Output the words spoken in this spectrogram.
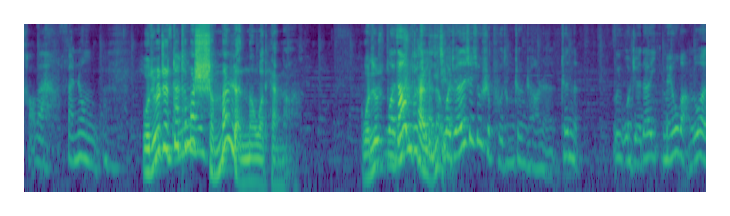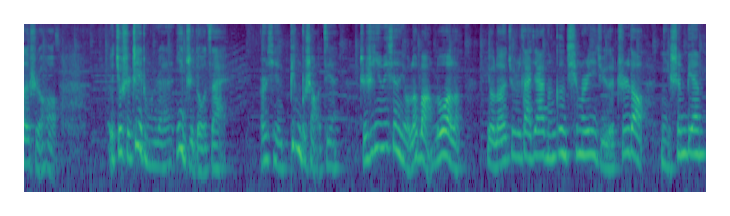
好吧，反正我觉得这都他妈什么人呢？我天哪！我就我倒不太理解。我觉得这就是普通正常人，真的。我我觉得没有网络的时候，呃就是这种人一直都在，而且并不少见。只是因为现在有了网络了，有了就是大家能更轻而易举的知道你身边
